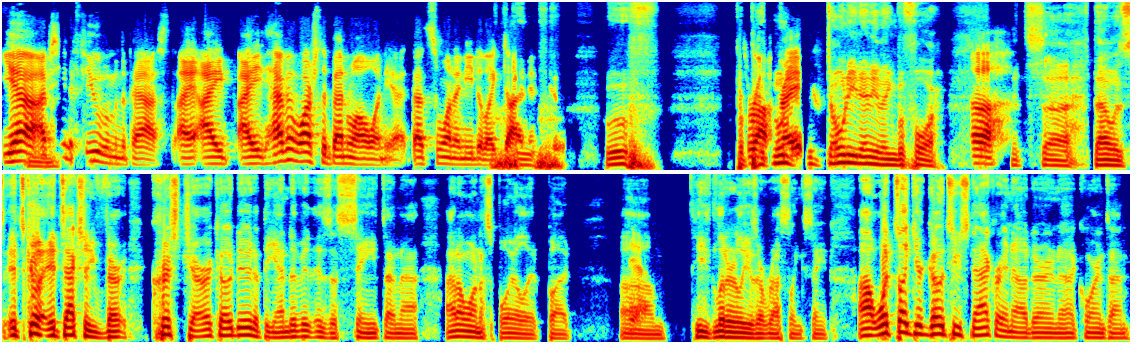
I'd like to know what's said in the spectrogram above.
Yeah, I've seen a few of them in the past. I I, I haven't watched the Benoit one yet. That's the one I need to like dive into. Oof. It's rough, don't, right? Don't eat anything before. Ugh. It's uh that was it's good. It's actually very Chris Jericho, dude, at the end of it is a saint. And uh, I don't want to spoil it, but um Yeah. he literally is a wrestling saint. Uh what's like your go-to snack right now during uh, quarantine?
